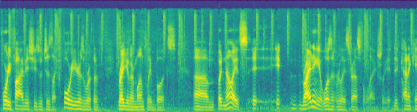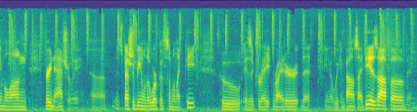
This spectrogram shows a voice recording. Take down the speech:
45 issues, which is like four years worth of regular monthly books. Um, but no, it's it, it, writing. It wasn't really stressful actually. It, it kind of came along very naturally, uh, especially being able to work with someone like Pete, who is a great writer that you know we can bounce ideas off of, and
